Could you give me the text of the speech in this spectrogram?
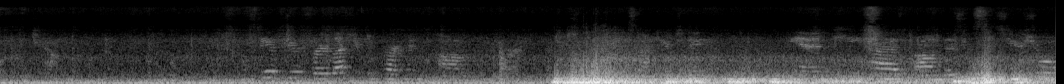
Fort Peach County. For electric department, um, not here today. And he had, um, business as usual.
